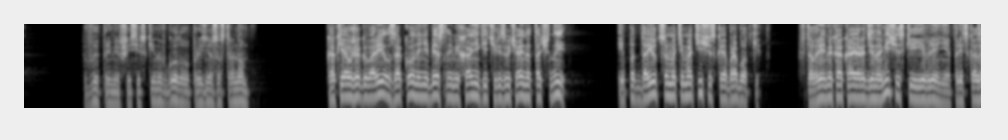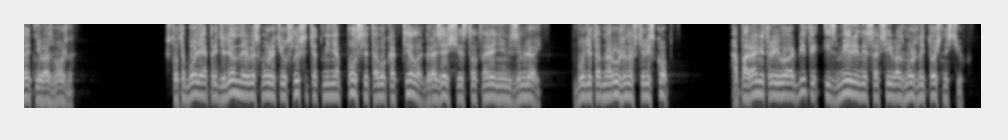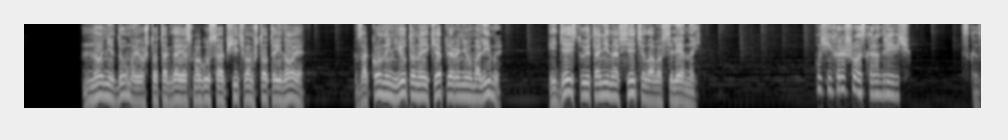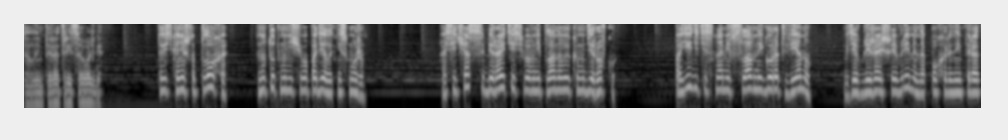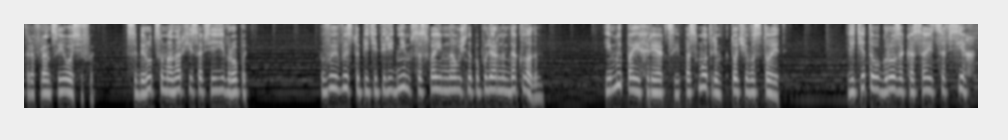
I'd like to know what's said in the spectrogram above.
— выпрямившись и вскинув голову, произнес астроном. «Как я уже говорил, законы небесной механики чрезвычайно точны и поддаются математической обработке, в то время как аэродинамические явления предсказать невозможно. Что-то более определенное вы сможете услышать от меня после того, как тело, грозящее столкновением с Землей, будет обнаружено в телескоп, а параметры его орбиты измерены со всей возможной точностью. Но не думаю, что тогда я смогу сообщить вам что-то иное. Законы Ньютона и Кеплера неумолимы, и действуют они на все тела во Вселенной. «Очень хорошо, Оскар Андреевич», — сказала императрица Ольга. «То есть, конечно, плохо, но тут мы ничего поделать не сможем. А сейчас собирайтесь во внеплановую командировку. Поедете с нами в славный город Вену, где в ближайшее время на похороны императора Франца Иосифа соберутся монархи со всей Европы. Вы выступите перед ним со своим научно-популярным докладом. И мы по их реакции посмотрим, кто чего стоит. Ведь эта угроза касается всех.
